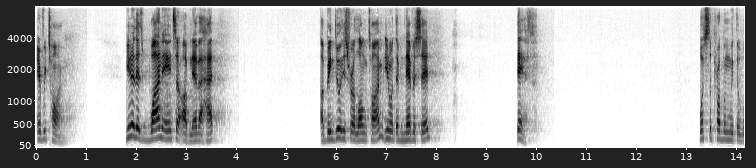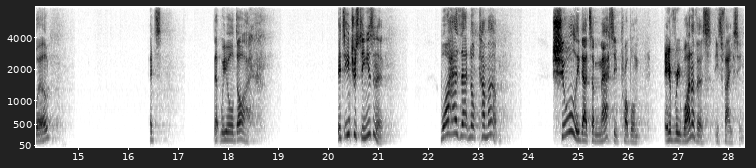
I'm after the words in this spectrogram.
every time. You know, there's one answer I've never had. I've been doing this for a long time. You know what they've never said? Death. What's the problem with the world? It's that we all die. It's interesting, isn't it? Why has that not come up? Surely that's a massive problem every one of us is facing.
